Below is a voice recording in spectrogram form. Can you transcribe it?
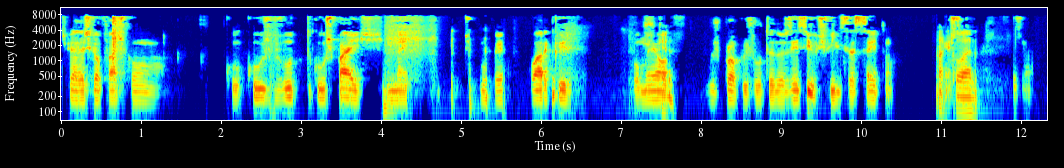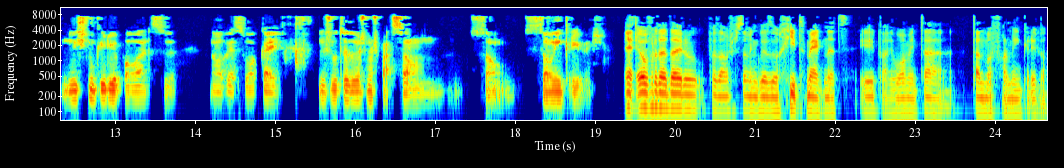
As piadas que ele faz com, com, com, os, com os pais, né? claro que como é óbvio, os próprios lutadores em si, os filhos aceitam. Ah, claro. Isto nunca iria para o ar se não houvesse o ok dos lutadores, mas pá, são, são, são incríveis. É, é o verdadeiro, para dar uma expressão em inglês, o hit magnet. E pá, o homem está tá numa forma incrível.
